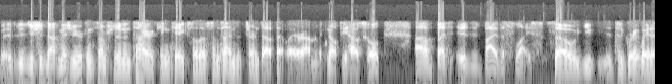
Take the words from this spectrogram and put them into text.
you should not measure your consumption in entire king cakes, although sometimes it turns out that way around the McNulty household. Uh, but it's by the slice, so you, it's a great way to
